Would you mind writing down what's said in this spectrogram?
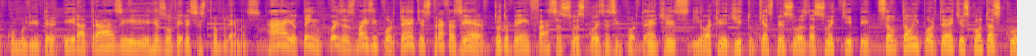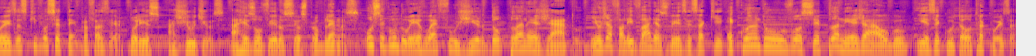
como líder, ir atrás e resolver esses problemas. Ah, eu tenho coisas mais importantes para fazer. Tudo bem, faça suas coisas importantes. E eu acredito que as pessoas da sua equipe são tão importantes quanto as coisas que você tem para fazer. Por isso, ajude-os a resolver os seus problemas. O segundo erro é fugir do planejado. Eu já falei várias vezes aqui. É quando você planeja algo e executa outra coisa.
